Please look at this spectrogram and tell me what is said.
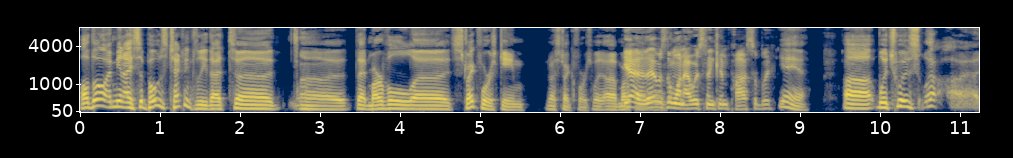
although, I mean, I suppose technically that, uh, uh, that Marvel, uh, Strike Force game, not Strike Force, but, uh, Marvel, yeah, that was the one I was thinking possibly. Yeah, yeah. Uh, which was uh,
